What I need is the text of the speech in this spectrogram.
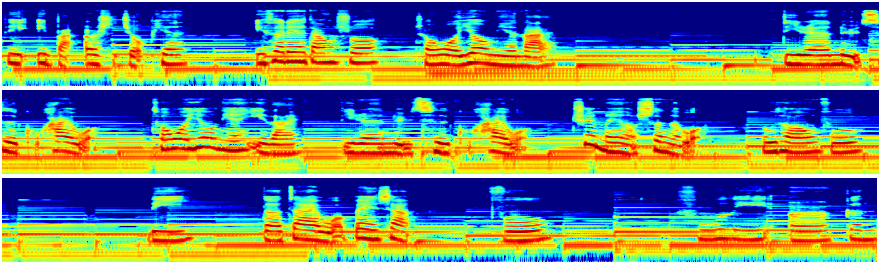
第一百二十九篇，以色列当说：从我幼年来，敌人屡次苦害我；从我幼年以来，敌人屡次苦害我，却没有胜了我，如同伏离的在我背上。扶扶离而根，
